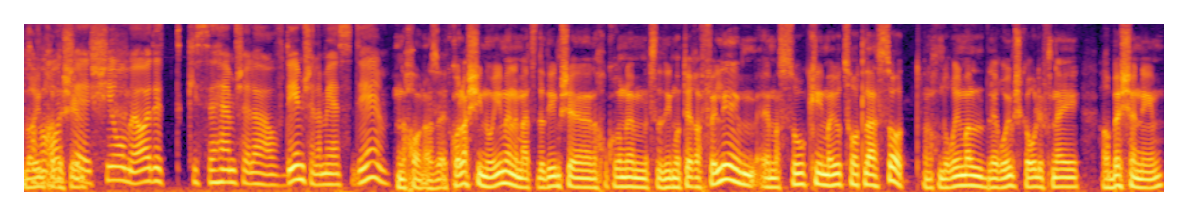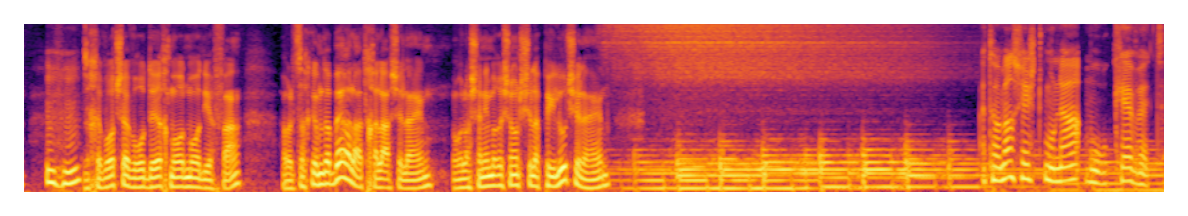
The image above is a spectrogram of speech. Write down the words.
דברים חברות חדשים. חברות שהשאירו מאוד את כיסיהם של העובדים, של המייסדים. נכון, אז את כל השינויים האלה מהצדדים שאנחנו קוראים להם צדדים יותר אפלים, הם עשו כי הם היו צריכות לעשות. אנחנו מדברים על אירועים שקרו לפני הרבה שנים, mm-hmm. זה חברות שעברו דרך מאוד מאוד יפה, אבל צריך גם לדבר על ההתחלה שלהם, או על השנים הראשונות של הפעילות שלהם. אתה אומר שיש תמונה מורכבת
